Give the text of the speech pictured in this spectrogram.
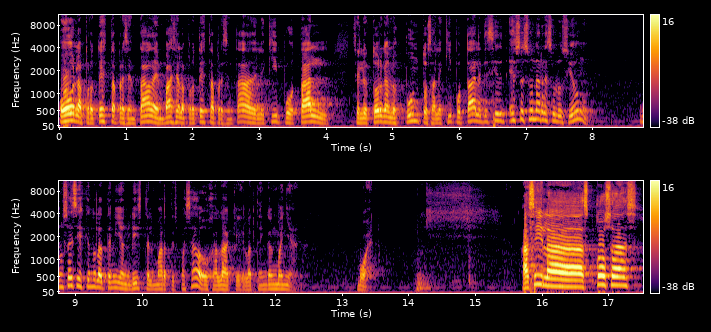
o la protesta presentada en base a la protesta presentada del equipo tal, se le otorgan los puntos al equipo tal, es decir, eso es una resolución. No sé si es que no la tenían lista el martes pasado, ojalá que la tengan mañana. Bueno, así las cosas,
